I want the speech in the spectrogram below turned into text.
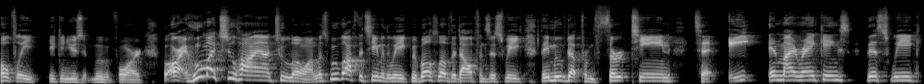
Hopefully he can use it, move it forward. All right, who am I too high on, too low on? Let's move off the team of the week. We both love the Dolphins this week. They moved up from 13 to eight in my rankings this week.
